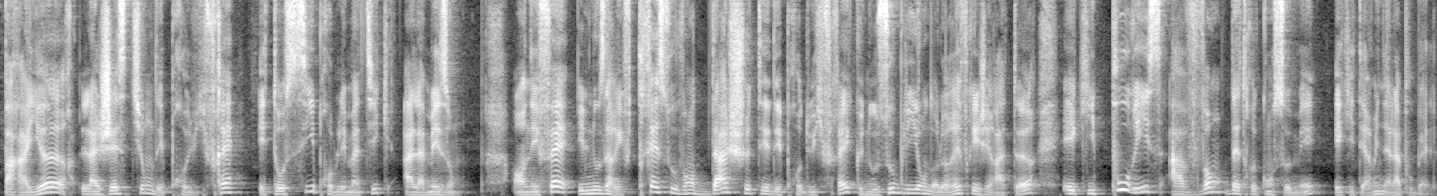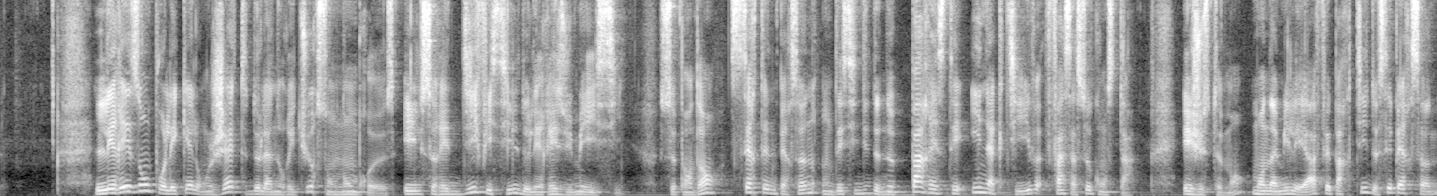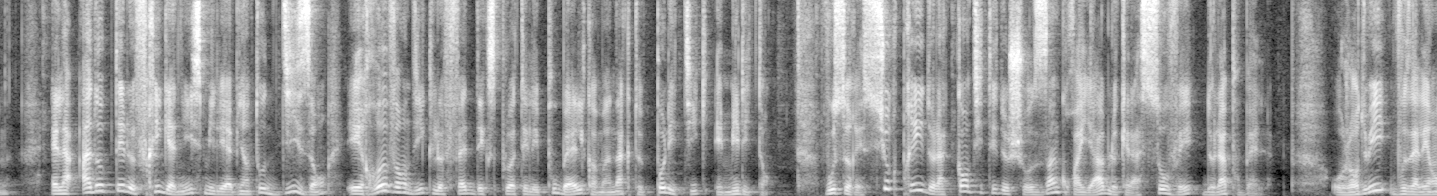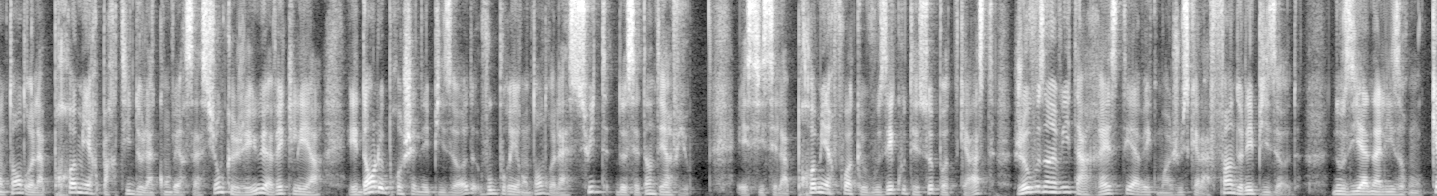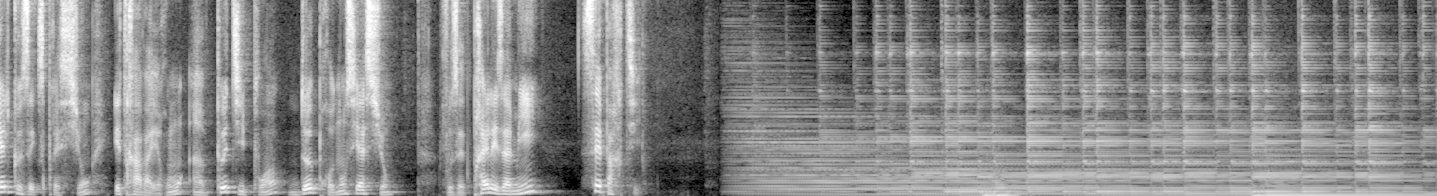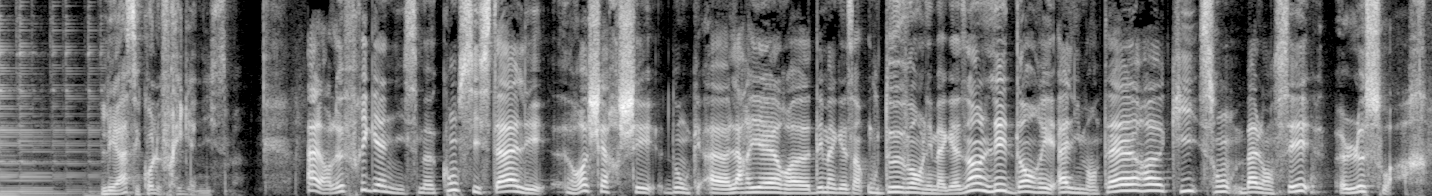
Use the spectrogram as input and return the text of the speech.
Par ailleurs, la gestion des produits frais est aussi problématique à la maison. En effet, il nous arrive très souvent d'acheter des produits frais que nous oublions dans le réfrigérateur et qui pourrissent avant d'être consommés et qui terminent à la poubelle. Les raisons pour lesquelles on jette de la nourriture sont nombreuses et il serait difficile de les résumer ici. Cependant, certaines personnes ont décidé de ne pas rester inactives face à ce constat. Et justement, mon amie Léa fait partie de ces personnes. Elle a adopté le friganisme il y a bientôt 10 ans et revendique le fait d'exploiter les poubelles comme un acte politique et militant. Vous serez surpris de la quantité de choses incroyables qu'elle a sauvées de la poubelle. Aujourd'hui, vous allez entendre la première partie de la conversation que j'ai eue avec Léa, et dans le prochain épisode, vous pourrez entendre la suite de cette interview. Et si c'est la première fois que vous écoutez ce podcast, je vous invite à rester avec moi jusqu'à la fin de l'épisode. Nous y analyserons quelques expressions et travaillerons un petit point de prononciation. Vous êtes prêts les amis? C'est parti Léa, c'est quoi le friganisme? Alors, le friganisme consiste à aller rechercher donc à l'arrière euh, des magasins ou devant les magasins les denrées alimentaires qui sont balancées le soir.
